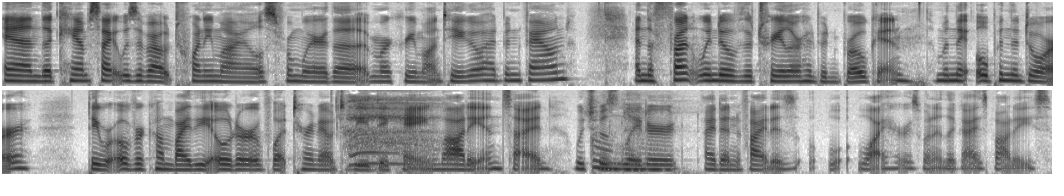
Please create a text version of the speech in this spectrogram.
and the campsite was about 20 miles from where the Mercury Montego had been found, and the front window of the trailer had been broken. When they opened the door, they were overcome by the odor of what turned out to be a decaying body inside, which was later identified as Weiher, one of the guy's bodies.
